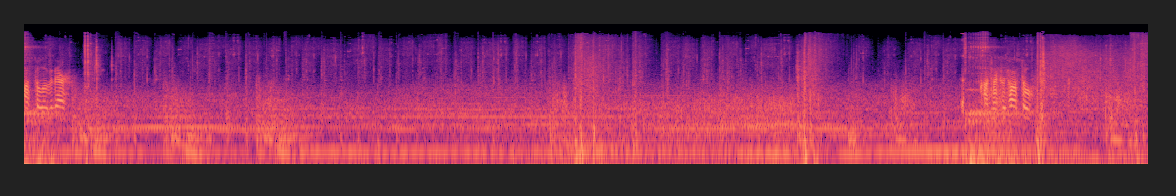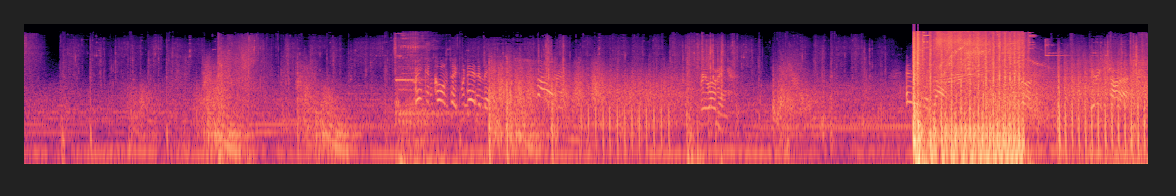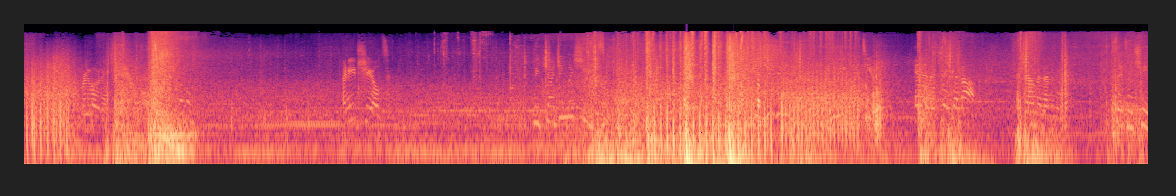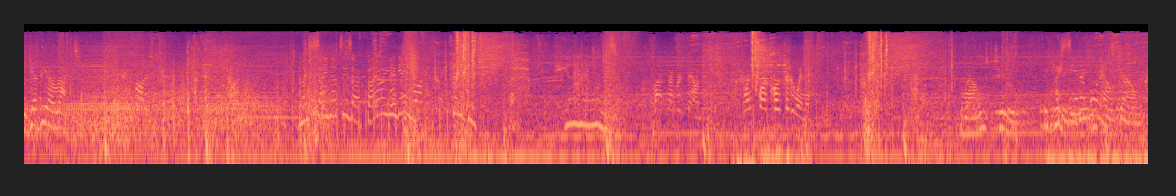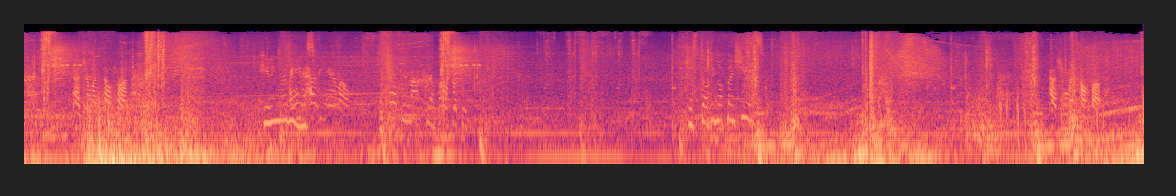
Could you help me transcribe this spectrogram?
Hostile over there. Contact with hostile. Healing my wounds. Last member's down. One squad closer to winning. Round two. I see an opponent. countdown. Patching myself up. Healing my wounds. I need heavy ammo. Just topping up my shields. Patching myself up.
